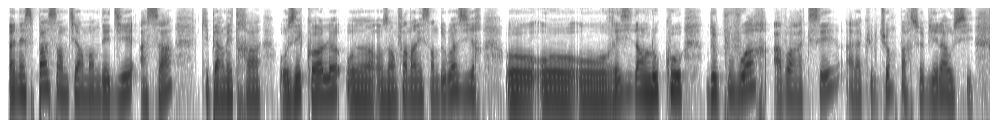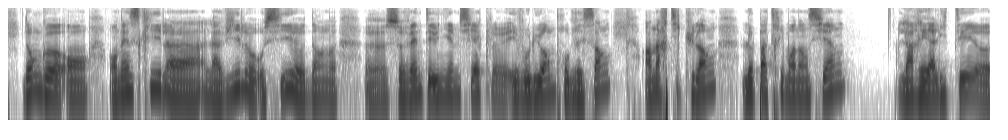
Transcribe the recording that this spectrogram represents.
un espace entièrement dédié à ça, qui permettra aux écoles, aux, enfants dans les centres de loisirs, aux, résidents locaux de pouvoir avoir accès à la culture par ce biais-là aussi. Donc on, inscrit la, ville aussi dans ce 21e siècle évoluant, progressant, en articulant le patrimoine ancien la réalité euh,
